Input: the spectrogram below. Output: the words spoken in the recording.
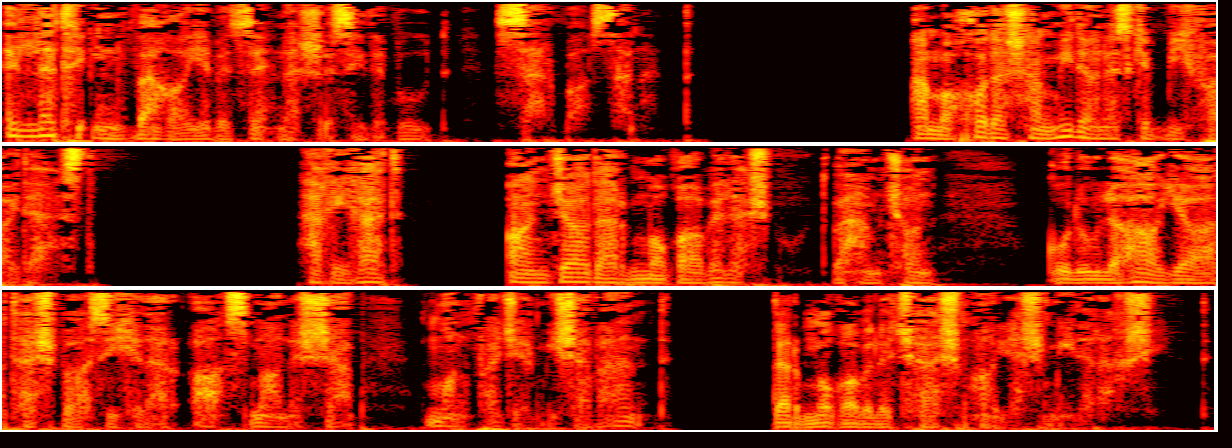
علت این وقایع به ذهنش رسیده بود سر زند. اما خودش هم می‌دانست که بیفایده است. حقیقت آنجا در مقابلش بود و همچون گلوله ها یا آتش بازی که در آسمان شب منفجر می‌شوند در مقابل چشمهایش می درخشید.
